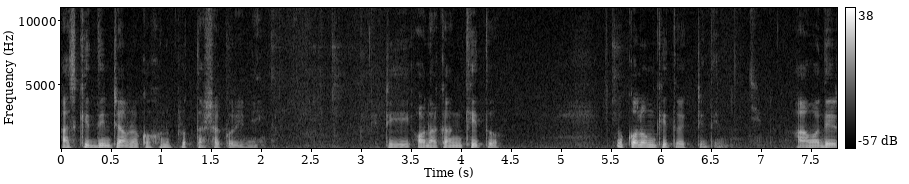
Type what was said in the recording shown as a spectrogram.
আজকের দিনটা আমরা কখনো প্রত্যাশা করিনি। এটি অনাকাঙ্ক্ষিত কলঙ্কিত একটি দিন। আমাদের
